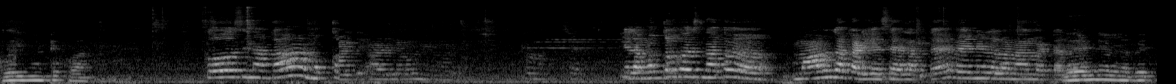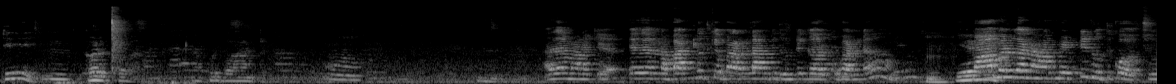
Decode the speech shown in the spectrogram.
కోయమంటే కోత కోసినాక ముక్క ఇలా ముక్కలు కోసినాక మామూలుగా కడిగేసేయాలి అంతే వేడి నీళ్ళలో నానబెట్టాలి. వేడి నీళ్ళలో పెట్టి. కడుక్కోవాలి. అప్పుడు బాగుంటుంది. అదే మనకి ఏదైనా బట్టలు ఉతికే బండ లాంటిది ఉంటే గరుకు బండ మామూలుగా నానబెట్టి రుద్దుకోవచ్చు.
